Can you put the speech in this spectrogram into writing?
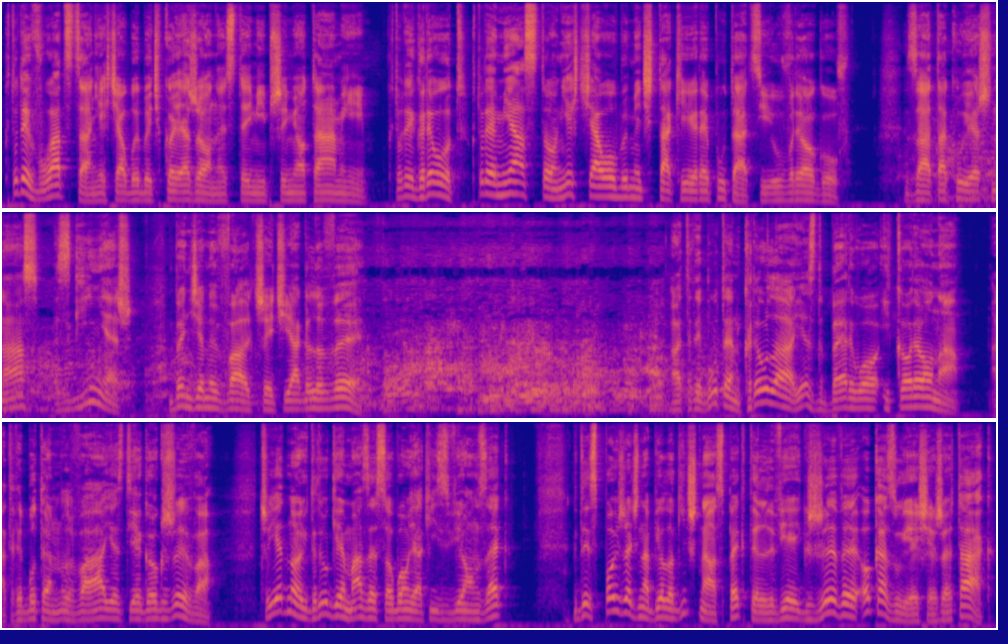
Który władca nie chciałby być kojarzony z tymi przymiotami? Który gród, które miasto nie chciałoby mieć takiej reputacji u wrogów? Zaatakujesz nas? Zginiesz. Będziemy walczyć jak lwy. Atrybutem króla jest berło i korona. Atrybutem lwa jest jego grzywa. Czy jedno i drugie ma ze sobą jakiś związek? Gdy spojrzeć na biologiczne aspekty lwiej grzywy, okazuje się, że tak.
